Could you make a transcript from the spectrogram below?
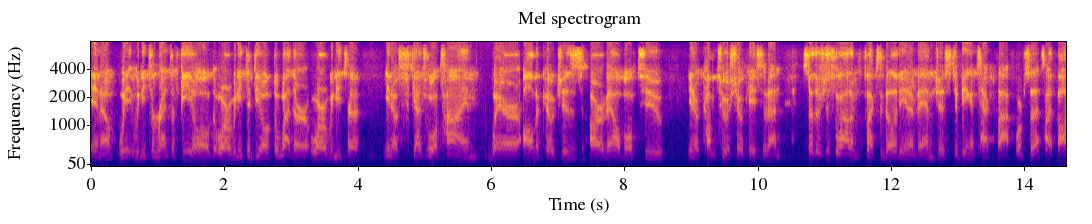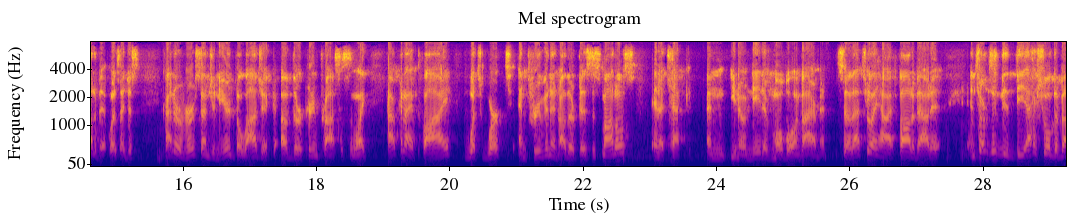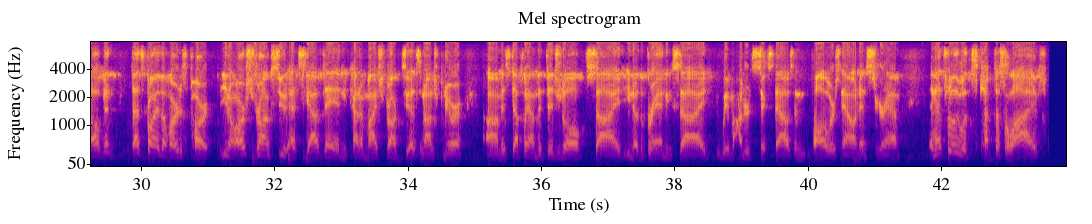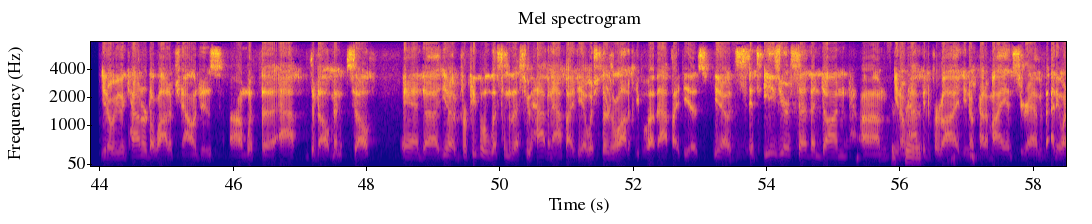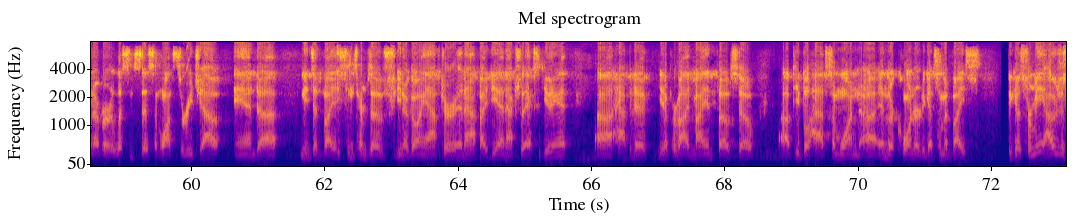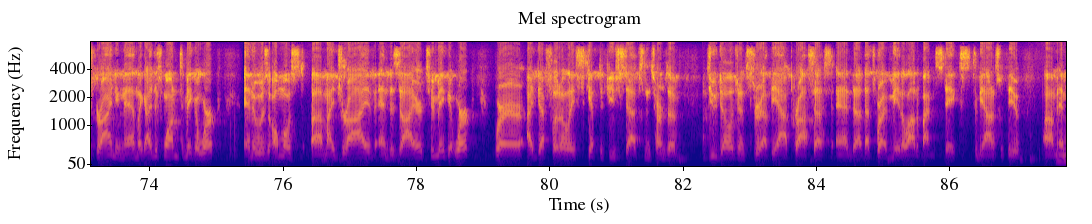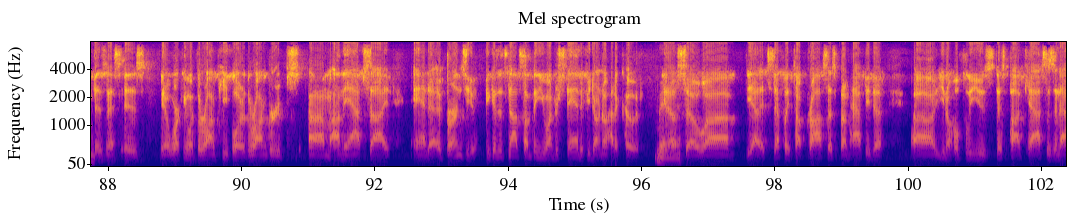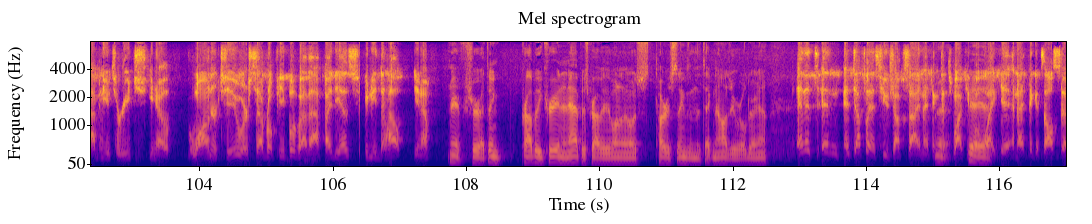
you know we, we need to rent a field or we need to deal with the weather or we need to you know schedule a time where all the coaches are available to you know, come to a showcase event. So there's just a lot of flexibility and advantages to being a tech platform. So that's how I thought of it was I just kind of reverse engineered the logic of the recruiting process and like, how can I apply what's worked and proven in other business models in a tech and, you know, native mobile environment. So that's really how I thought about it. In terms of the, the actual development, that's probably the hardest part. You know, our strong suit at Scout Day and kind of my strong suit as an entrepreneur um, is definitely on the digital side, you know, the branding side. We have 106,000 followers now on Instagram. And that's really what's kept us alive. You know, we've encountered a lot of challenges um, with the app development itself. And uh, you know, for people who listen to this who have an app idea, which there's a lot of people who have app ideas, you know, it's it's easier said than done. Um, you know, sure. happy to provide you know kind of my Instagram if anyone ever listens to this and wants to reach out and uh, needs advice in terms of you know going after an app idea and actually executing it. Uh, happy to you know provide my info so uh, people have someone uh, in their corner to get some advice because for me, I was just grinding, man. Like I just wanted to make it work, and it was almost uh, my drive and desire to make it work. Where I definitely skipped a few steps in terms of due diligence throughout the app process, and uh, that's where I've made a lot of my mistakes. To be honest with you, um, in mm-hmm. business, is you know working with the wrong people or the wrong groups um, on the app side, and uh, it burns you because it's not something you understand if you don't know how to code. Right. You know, so uh, yeah, it's definitely a tough process, but I'm happy to uh, you know, hopefully use this podcast as an avenue to reach, you know, one or two or several people who have app ideas who need the help, you know? Yeah, for sure. I think probably creating an app is probably one of the most hardest things in the technology world right now. And it's and it definitely has huge upside, and I think yeah. that's why people yeah, yeah. like it. And I think it's also,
